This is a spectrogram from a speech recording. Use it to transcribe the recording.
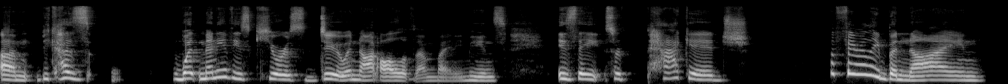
Um, because what many of these cures do, and not all of them by any means, is they sort of package a fairly benign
